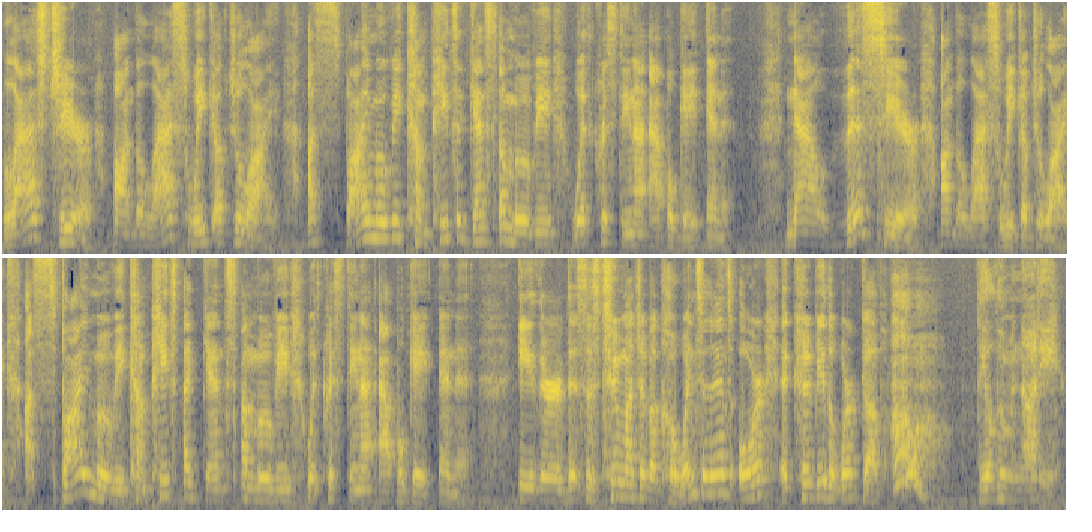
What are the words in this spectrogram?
Last year, on the last week of July, a spy movie competes against a movie with Christina Applegate in it. Now, this year, on the last week of July, a spy movie competes against a movie with Christina Applegate in it. Either this is too much of a coincidence or it could be the work of the Illuminati.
